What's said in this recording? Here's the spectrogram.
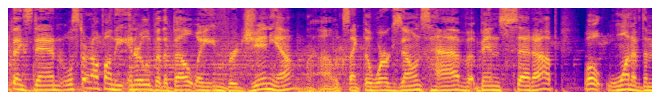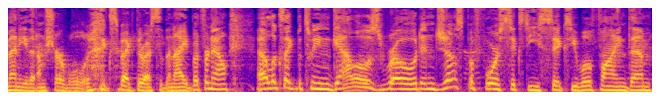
Thanks, Dan. We'll start off on the inner loop of the Beltway in Virginia. Uh, looks like the work zones have been set up. Well, one of the many that I'm sure we'll expect the rest of the night. But for now, uh, looks like between Gallows Road and just before 66, you will find them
